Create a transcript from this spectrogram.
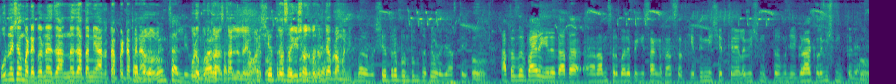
पूर्ण शंभर टक्के न जा- न जाता मी आता टप्प्याटप्प्याने हळूहळू टप्प्याटप्प्याने चालली. पुढे पुढे वाढत चाललेलो आहे आता वाढतो. क्षेत्र जसा पण विश्वास तुमचं बसेल त्याप्रमाणे बरोबर क्षेत्र पण तुमचं तेवढं जास्त आहे हो. आता जर पाहायला गेलं तर आता राम सर बऱ्यापैकी सांगत असतात की तुम्ही शेतकऱ्याला विषमुक्त म्हणजे ग्राहकाला विषमुक्त द्या. हो.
